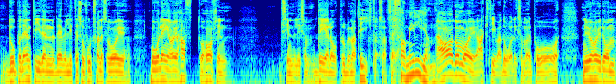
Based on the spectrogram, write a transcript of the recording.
då på den tiden, det är väl lite så fortfarande, så var ju Borlänge har ju haft och har sin, sin liksom del av problematik då så att säga. Familjen? Ja, de var ju aktiva då liksom höll på. Och nu har ju de,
